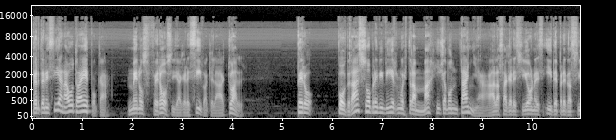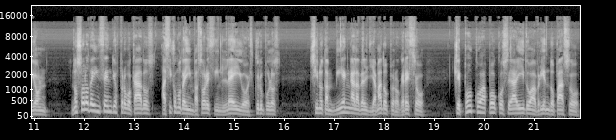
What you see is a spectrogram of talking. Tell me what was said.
pertenecían a otra época, menos feroz y agresiva que la actual. Pero, ¿podrá sobrevivir nuestra mágica montaña a las agresiones y depredación, no sólo de incendios provocados, así como de invasores sin ley o escrúpulos, sino también a la del llamado progreso, que poco a poco se ha ido abriendo paso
